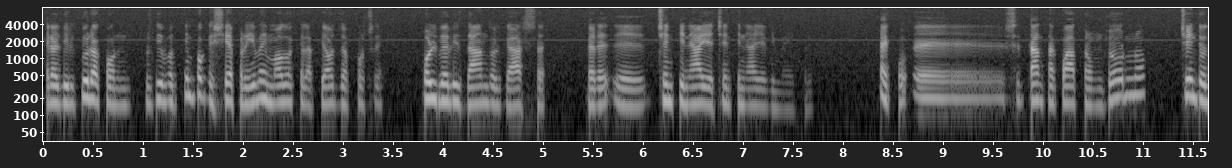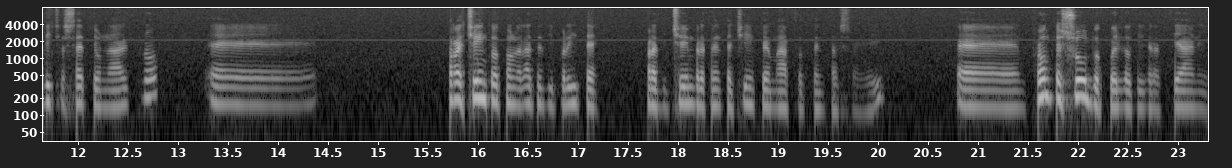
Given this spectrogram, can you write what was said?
era addirittura con un dispositivo a tempo che si apriva in modo che la pioggia fosse polverizzando il gas per eh, centinaia e centinaia di metri. Ecco, eh, 74 un giorno, 117 un altro, eh, 300 tonnellate di prite fra dicembre 35 e marzo 36. Eh, fronte sud, quello di Graziani,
